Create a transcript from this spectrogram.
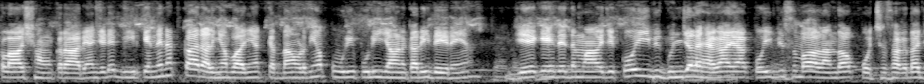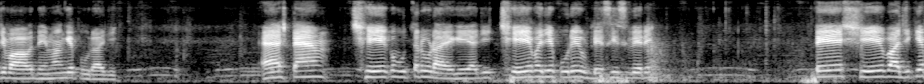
ਕਲਾਸ ਸ਼ੌਂਕ ਕਰਾ ਰਹੇ ਹਾਂ, ਜਿਹੜੇ ਵੀਰ ਕਹਿੰਦੇ ਨਾ ਘਰ ਵਾਲੀਆਂ ਬਾਜ਼ੀਆਂ ਕਿੱਦਾਂ ਉੜਦੀਆਂ ਪੂਰੀ ਪੂਰੀ ਜਾਣਕਾਰੀ ਦੇ ਰਹੇ ਹਾਂ। ਜੇ ਕਿਸੇ ਦੇ ਦਿਮਾਗ 'ਚ ਕੋਈ ਵੀ ਗੁੰਝਲ ਹੈਗਾ ਆ ਕੋਈ ਵੀ ਸਵਾਲ ਆਂਦਾ ਉਹ ਪੁੱਛ ਸਕਦਾ, ਜਵਾਬ ਦੇਵਾਂਗੇ ਪੂਰਾ ਜੀ। ਇਸ ਟਾਈਮ 6 ਕਬੂਤਰ ਉਡਾਏ ਗਏ ਆ ਜੀ। 6 ਵਜੇ ਪੂਰੇ ਉੱਡੇ ਸੀ ਸਵੇਰੇ। ਤੇ 6 ਵੱਜ ਕੇ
